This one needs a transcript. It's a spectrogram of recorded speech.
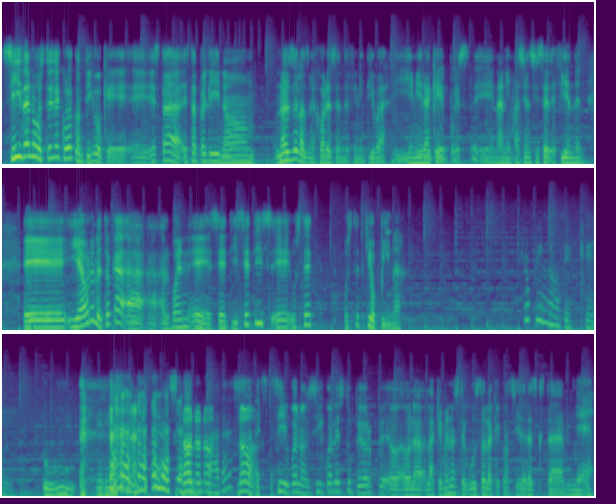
Sí, Danu, estoy de acuerdo contigo que eh, esta, esta peli no, no es de las mejores en definitiva. Y, mira que pues en animación sí se defienden. Eh, y ahora le toca a- a- al buen eh, Cetis. Cetis, eh, ¿usted, ¿usted qué opina? ¿Qué opino de qué? Uh, ¿De las películas No, no, no, no, sí, bueno, sí, ¿cuál es tu peor pe- o, o la, la que menos te gusta, la que consideras que está... ñe?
